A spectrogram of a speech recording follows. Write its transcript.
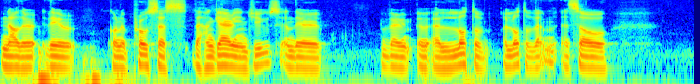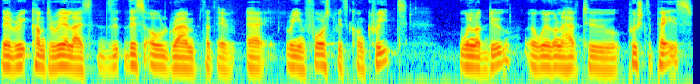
now they're they're going to process the Hungarian Jews, and they're very a, a lot of a lot of them, and so they've come to realize th- this old ramp that they've uh, reinforced with concrete will not do. Uh, we're going to have to push the pace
